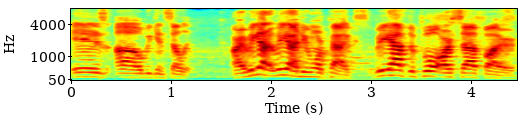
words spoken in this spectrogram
is uh we can sell it. All right, we got we gotta do more packs. We have to pull our Sapphire.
